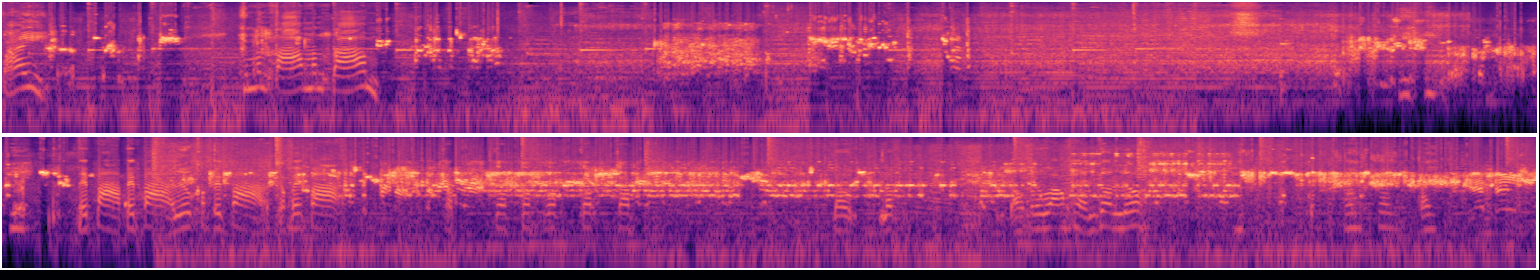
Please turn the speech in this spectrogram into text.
ไปให้มันตามมันตาม ไปป่าไปป่าเร็วกลับไปป่ากลับไปป่ากลับกลับกลับกลับกลับกลับเราเราเราไปวางแผนก่อนเร็วไปไปไปเราต้องใช้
